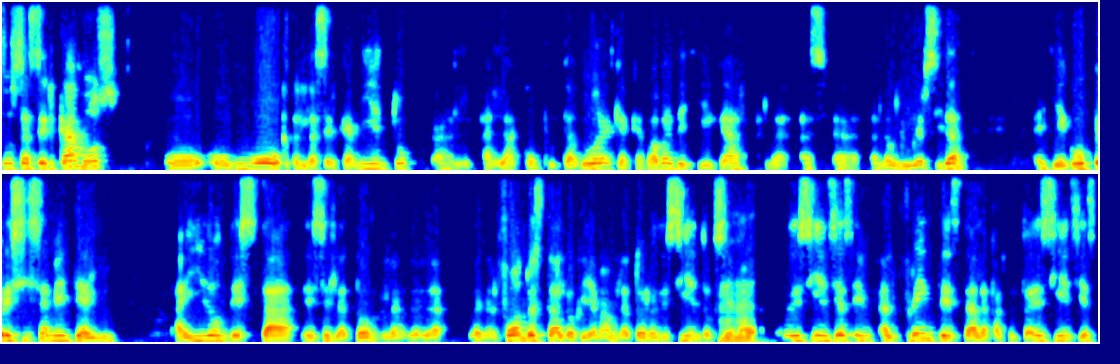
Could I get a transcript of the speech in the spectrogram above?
nos acercamos o, hubo el acercamiento a, la computadora que acababa de llegar a la universidad llegó precisamente ahí, ahí donde está, esa es la torre, la, bueno, al fondo está lo que llamamos la torre de ciencias, que se llama la torre de ciencias, al frente está la facultad de ciencias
